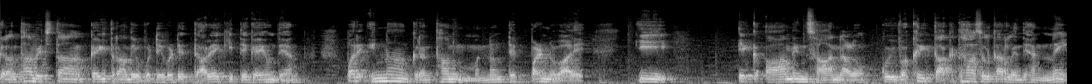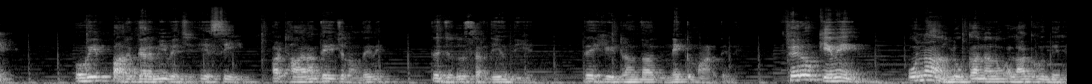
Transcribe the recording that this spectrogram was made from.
ਗ੍ਰੰਥਾਂ ਵਿੱਚ ਤਾਂ ਕਈ ਤਰ੍ਹਾਂ ਦੇ ਵੱਡੇ ਵੱਡੇ ਦਾਅਵੇ ਕੀਤੇ ਗਏ ਹੁੰਦੇ ਹਨ, ਪਰ ਇਹਨਾਂ ਗ੍ਰੰਥਾਂ ਨੂੰ ਮੰਨਣ ਤੇ ਪੜ੍ਹਨ ਵਾਲੇ ਕੀ ਇੱਕ ਆਮ ਇਨਸਾਨ ਨਾਲੋਂ ਕੋਈ ਵੱਖਰੀ ਤਾਕਤ ਹਾਸਲ ਕਰ ਲੈਂਦੇ ਹਨ? ਨਹੀਂ। ਉਹ ਵੀ ਭਰ ਗਰਮੀ ਵਿੱਚ ਏਸੀ 18 ਤੇ ਹੀ ਚਲਾਉਂਦੇ ਨੇ ਤੇ ਜਦੋਂ ਸਰਦੀ ਹੁੰਦੀ ਹੈ ਤੇ ਹੀਟਰਾਂ ਦਾ ਨਿੱਘ ਮਾਣਦੇ ਨੇ। ਫਿਰ ਉਹ ਕਿਵੇਂ ਉਹਨਾਂ ਲੋਕਾਂ ਨਾਲੋਂ ਅਲੱਗ ਹੁੰਦੇ ਨੇ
